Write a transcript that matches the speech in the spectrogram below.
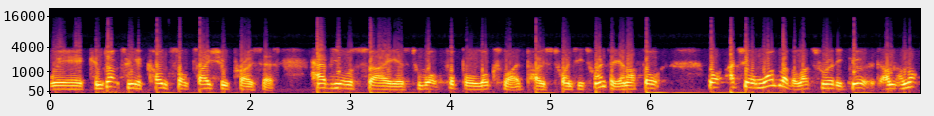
we're conducting a consultation process. Have your say as to what football looks like post 2020. And I thought, well, actually, on one level, that's really good. I'm, I'm not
